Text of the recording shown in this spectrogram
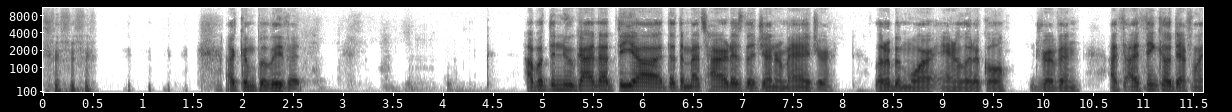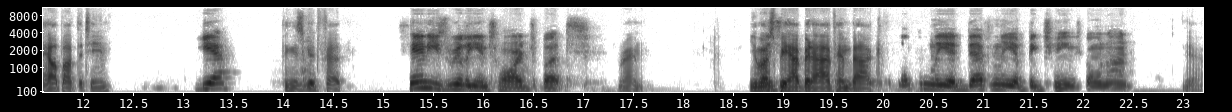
I couldn't believe it. How about the new guy that the uh, that the Mets hired as the general manager? a little bit more analytical driven. I, th- I think he'll definitely help out the team. Yeah, I think he's a good fit. Sandy's really in charge, but right. You must be happy to have him back. Definitely a definitely a big change going on. Yeah,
